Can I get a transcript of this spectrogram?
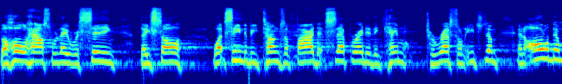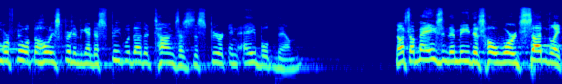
the whole house where they were sitting. They saw what seemed to be tongues of fire that separated and came to rest on each of them. And all of them were filled with the Holy Spirit and began to speak with other tongues as the Spirit enabled them. Now, it's amazing to me, this whole word suddenly.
